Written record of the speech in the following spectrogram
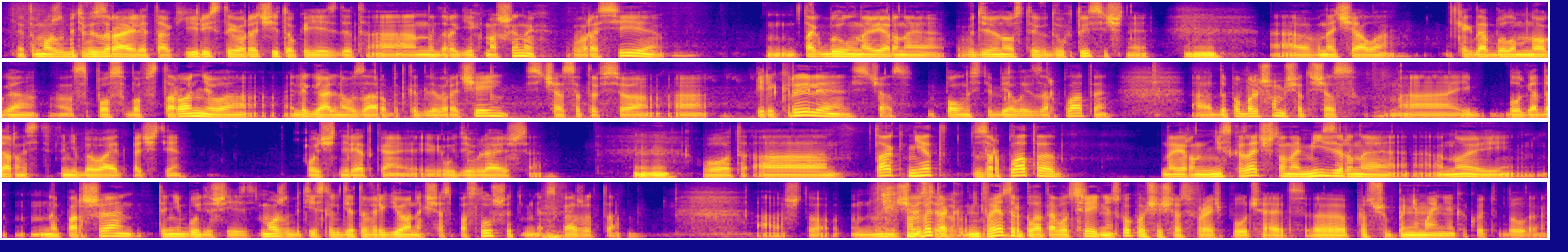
Это может быть в Израиле так. Юристы и врачи только ездят а, на дорогих машинах. В России так было, наверное, в 90-е, в 2000-е, mm. а, в начало когда было много э, способов стороннего легального заработка для врачей. Сейчас это все а, перекрыли, сейчас полностью белые зарплаты. А, да по большому счету сейчас а, и благодарности это не бывает почти. Очень редко удивляешься. Угу. Вот. А так нет, зарплата, наверное, не сказать, что она мизерная, но и на Порше ты не будешь ездить. Может быть, если где-то в регионах сейчас послушают, меня скажут, там, а что, ну, ничего ну, себе. так, не твоя зарплата, а вот средняя. Сколько вообще сейчас врач получает? Э, просто чтобы понимание какое-то было.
